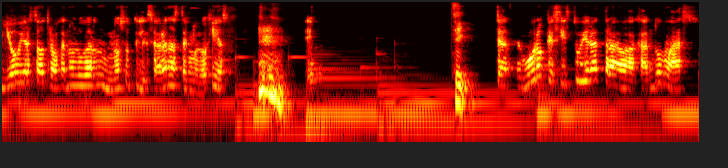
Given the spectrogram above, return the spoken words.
yo hubiera estado trabajando en un lugar donde no se utilizaran las tecnologías. sí te aseguro que si estuviera trabajando más.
